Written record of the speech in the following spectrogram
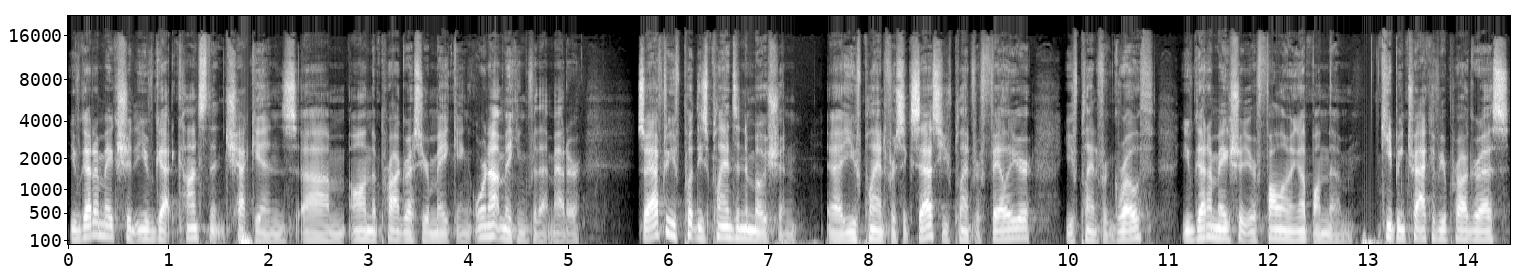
you've got to make sure that you've got constant check ins um, on the progress you're making or not making for that matter. So after you've put these plans into motion, uh, you've planned for success, you've planned for failure, you've planned for growth. You've got to make sure you're following up on them, keeping track of your progress,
